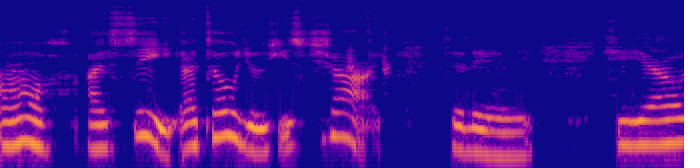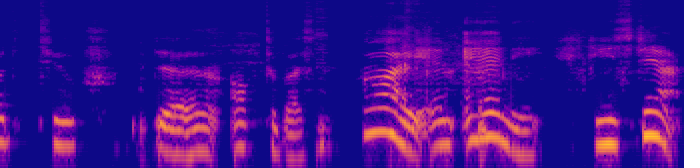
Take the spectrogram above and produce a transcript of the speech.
Oh, I see. I told you he's shy, said Annie. She yelled to the octopus. Hi, I'm Annie. He's Jack.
